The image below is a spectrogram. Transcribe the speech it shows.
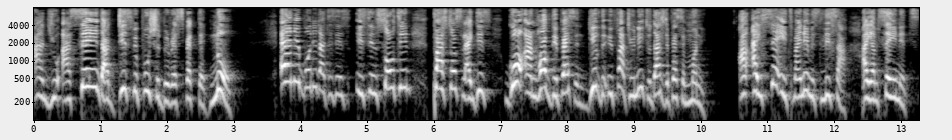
And you are saying that these people should be respected. No. Anybody that is, is, insulting pastors like this, go and hug the person. Give the, in fact, you need to dash the person money. I, I say it. My name is Lisa. I am saying it.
